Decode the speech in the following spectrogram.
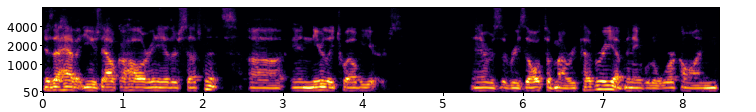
is I haven't used alcohol or any other substance uh, in nearly 12 years. And as a result of my recovery, I've been able to work on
